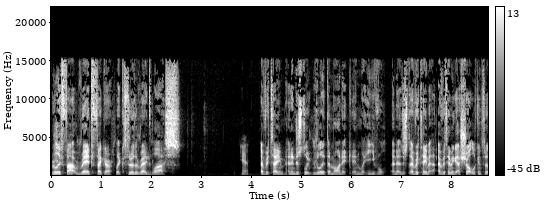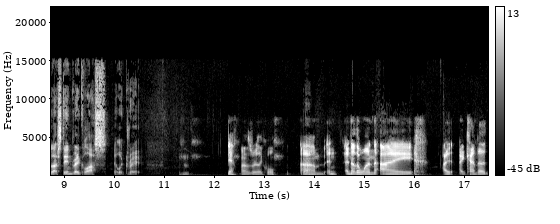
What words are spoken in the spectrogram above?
really fat red figure like through the Mm. red glass Yeah. every time, and it just looked really demonic and like evil. And it just every time every time I get a shot looking through that stained red glass, it looked great. Yeah, that was really cool. Um, and another one, I, I, I kind of,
